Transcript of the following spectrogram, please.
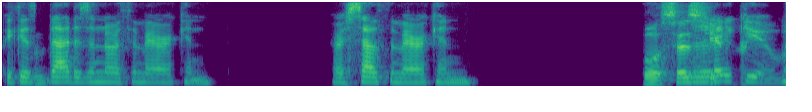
Because mm. that is a North American or South American well, it says legume.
